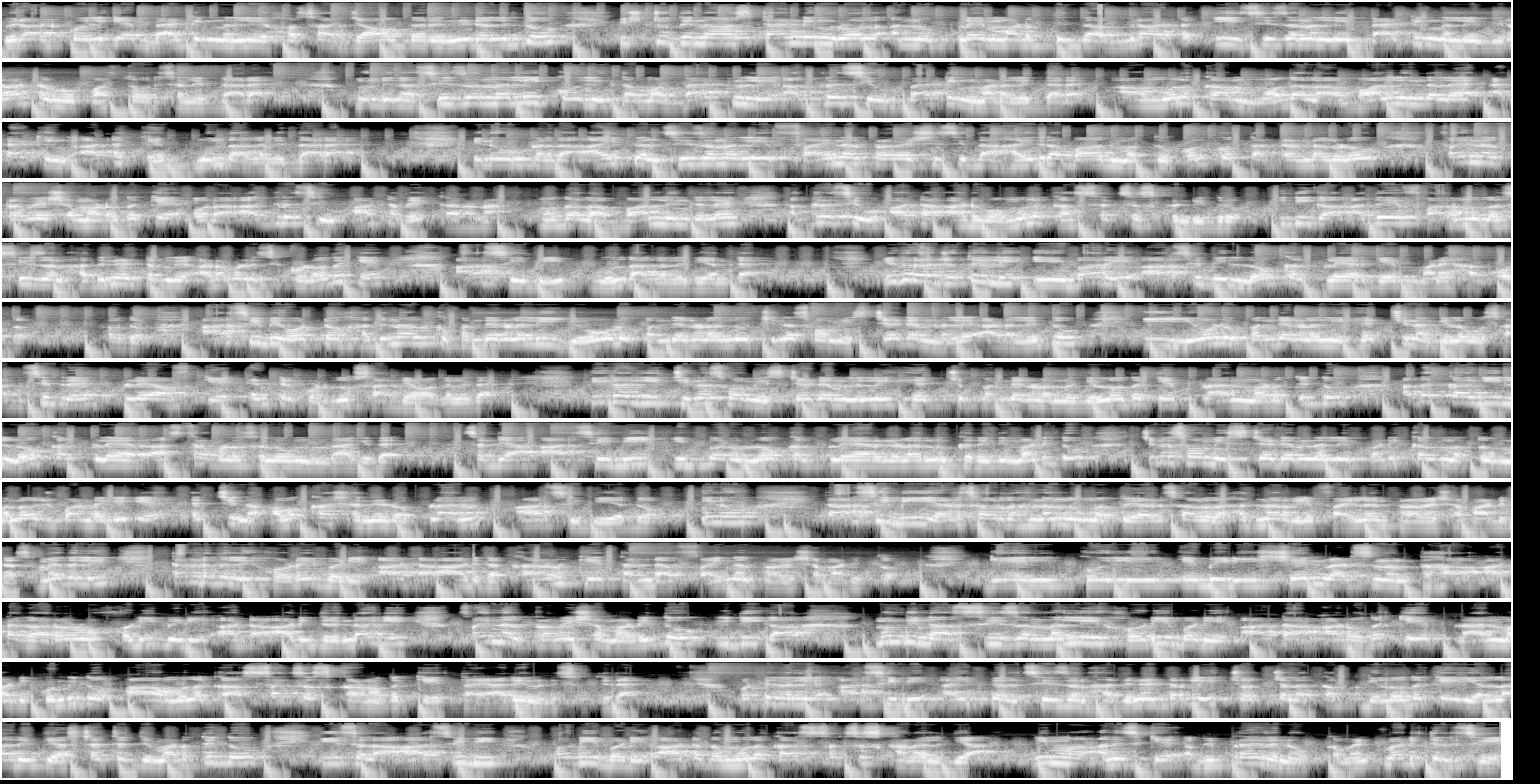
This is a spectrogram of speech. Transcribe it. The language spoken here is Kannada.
ವಿರಾಟ್ ಕೊಹ್ಲಿಗೆ ಬ್ಯಾಟಿಂಗ್ನಲ್ಲಿ ಹೊಸ ಜವಾಬ್ದಾರಿ ನೀಡಲಿದ್ದು, ಇಷ್ಟು ದಿನ ಸ್ಟ್ಯಾಂಡಿಂಗ್ ರೋಲ್ ಅನ್ನು ಪ್ಲೇ ಮಾಡುತ್ತಿದ್ದ ವಿರಾಟ್ ಈ ಸೀಸನ್ನಲ್ಲಿ ಬ್ಯಾಟಿಂಗ್ನಲ್ಲಿ ವಿರಾಟ್ ರೂಪ ತೋರಿಸಲಿದ್ದಾರೆ. ಮುಂದಿನ ಸೀಸನ್ನಲ್ಲಿ ಕೊಹ್ಲಿ ತಮ್ಮ ಬ್ಯಾಟ್ನಲ್ಲಿ ಅಗ್ರೆಸಿವ್ ಬ್ಯಾಟಿಂಗ್ ಮಾಡಲಿದ್ದಾರೆ. ಆ ಮೂಲಕ ಮೊದಲ ಬಾಲ್ನಿಂದಲೇ ಅಟ್ಯಾಕಿಂಗ್ ಆಟಕ್ಕೆ ಮುಂದಾಗಲಿದ್ದಾರೆ. ಇನ್ನು ಕಳೆದ ಐಪಿಎಲ್ ಸೀಸನ್ನಲ್ಲಿ ಸೀಸನ್ನಲ್ಲಿ ಫೈನಲ್ ಪ್ರವೇಶಿಸಿದ್ದ ಹೈದರಾಬಾದ್ ಮತ್ತು ಕೋಲ್ಕತ್ತಾ ತಂಡಗಳು ಫೈನಲ್ ಪ್ರವೇಶ ಮಾಡೋದಕ್ಕೆ ಅವರ ಅಗ್ರೆಸಿವ್ ಆಟವೇ ಕಾರಣ. ಮೊದಲ ಬಾಲ್ನಿಂದಲೇ ಅಗ್ರೆಸಿವ್ ಆಟ ಆಡುವ ಮೂಲಕ ಸಕ್ಸಸ್ ಕಂಡಿದ್ರು. ಇದೀಗ ಅದೇ ಫಾರ್ಮುಲಾ ಸೀಸನ್ ಹದಿನೆಂಟರಲ್ಲಿ ಅಳವಡಿಸಿಕೊಳ್ಳೋದಕ್ಕೆ ಆರ್ ಸಿ ಬಿ ಮುಂದಾಗಲಿದೆಯಂತೆ. ಇದರ ಜೊತೆಯಲ್ಲಿ ಈ ಬಾರಿ ಆರ್ ಸಿ ಬಿ ಲೋಕಲ್ ಪ್ಲೇಯರ್ಗೆ ಮಣೆ ಹಾಕೋದು. ಹೌದು. ಆರ್ ಸಿ ಬಿ ಒಟ್ಟು ಹದಿನಾಲ್ಕು ಪಂದ್ಯಗಳಲ್ಲಿ ಏಳು ಪಂದ್ಯಗಳನ್ನು ಚಿನ್ನಸ್ವಾಮಿ ಸ್ಟೇಡಿಯಂನಲ್ಲಿ ಆಡಲಿದ್ದು, ಈ ಏಳು ಪಂದ್ಯಗಳಲ್ಲಿ ಹೆಚ್ಚಿನ ಗೆಲುವು ಸಾಧಿಸಿದರೆ ಪ್ಲೇ ಆಫ್ಗೆ ಎಂಟ್ರಿ ಕೊಡಲು ಸಾಧ್ಯವಾಗಲಿದೆ. ಹೀಗಾಗಿ ಚಿನ್ನಸ್ವಾಮಿ ಸ್ಟೇಡಿಯಂನಲ್ಲಿ ಹೆಚ್ಚು ಪಂದ್ಯಗಳನ್ನು ಗೆಲ್ಲೋದಕ್ಕೆ ಪ್ಲಾನ್ ಮಾಡುತ್ತಿದ್ದು, ಅದಕ್ಕಾಗಿ ಲೋಕಲ್ ಪ್ಲೇಯರ್ ಅಸ್ತ್ರ ಬಳಸಲು ಮುಂದಾಗಿದೆ. ಸದ್ಯ ಆರ್ ಸಿ ಬಿ ಇಬ್ಬರು ಲೋಕಲ್ ಪ್ಲೇಯರ್ಗಳನ್ನು ಖರೀದಿ ಮಾಡಿದ್ದು, ಚಿನ್ನಸ್ವಾಮಿ ಸ್ಟೇಡಿಯಂನಲ್ಲಿ ಪಡಿಕಲ್ ಮತ್ತು ಮನೋಜ್ ಬಾಂಡಗೆಗೆ ಹೆಚ್ಚಿನ ಅವಕಾಶ ನೀಡೋ ಪ್ಲಾನ್ ಆರ್ ಸಿ ಬಿಯದ್ದು ಇನ್ನು ಆರ್ ಸಿ ಬಿ ಎರಡ್ ಸಾವಿರದ ಹನ್ನೊಂದು ಮತ್ತು ಎರಡ್ ಸಾವಿರದ ಹದಿನಾರರಲ್ಲಿ ಫೈನಲ್ ಪ್ರವೇಶ ಮಾಡಿದ ಸಮಯದಲ್ಲಿ ತಂಡದಲ್ಲಿ ಹೊಡೆಬಡಿ ಆಟ ಆಡಿದ ಕಾರಣಕ್ಕೆ ತಂಡ ಫೈನಲ್ ಪ್ರವೇಶ ಮಾಡಿತ್ತು. Gayle, Kohli, ABD, Shane Watson ಅಂತಹ ಆಟಗಾರರು ಹೊಡಿಬಿಡಿ ಆಟ ಆಡಿದ್ರಿಂದಾಗಿ ಫೈನಲ್ ಪ್ರವೇಶ ಮಾಡಿದ್ದು ಇದೀಗ ಮುಂದಿನ ಸೀಸನ್ನಲ್ಲಿ ಹೊಡಿಬಡಿ ಆಟ ಆಡೋದಕ್ಕೆ ಪ್ಲಾನ್ ಮಾಡಿಕೊಂಡಿದ್ದು ಆ ಮೂಲಕ ಸಕ್ಸಸ್ ಕಾಣೋದಕ್ಕೆ ತಯಾರಿ ನಡೆಸುತ್ತಿದೆ. ಒಟ್ಟಿನಲ್ಲಿ R C B I P L season ಹದಿನೆಂಟರಲ್ಲಿ ಚೊಚ್ಚಲ ಕಪ್ ಗೆಲ್ಲೋದಕ್ಕೆ ಎಲ್ಲಾ ರೀತಿಯ ಸ್ಟ್ರಾಟಜಿ ಮಾಡುತ್ತಿದ್ದು, ಈ ಸಲ ಆರ್ ಸಿ ಬಿ ಹೊಡಿ ಬಡಿ ಆಟದ ಮೂಲಕ ಸಕ್ಸಸ್ ಕಾಣಲಿದೆಯಾ? ನಿಮ್ಮ ಅನಿಸಿಕೆ, ಅಭಿಪ್ರಾಯವೇನು? ಕಮೆಂಟ್ ಮಾಡಿ ತಿಳಿಸಿ.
